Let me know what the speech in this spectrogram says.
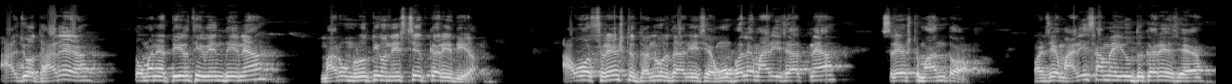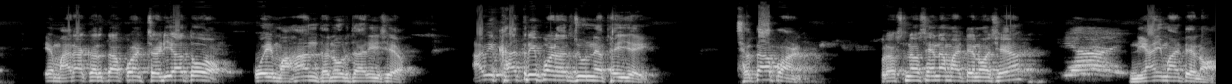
આ જો ધારે તો મને તીરથી વિંધીને મારું મૃત્યુ નિશ્ચિત કરી દે. આવો શ્રેષ્ઠ ધનુર્ધારી છે. હું ભલે મારી જાતને શ્રેષ્ઠ માનતો પણ જે મારી સામે યુદ્ધ કરે છે એ મારા કરતા પણ ચડિયાતો કોઈ મહાન ધનુર્ધારી છે. આવી ખાતરી પણ અર્જુનને થઈ જાય. છતાં પણ પ્રશ્ન શેના માટેનો છે? ન્યાય. માટેનો.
